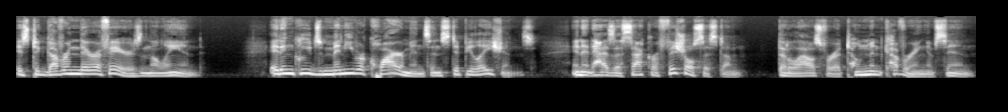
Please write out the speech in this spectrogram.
is to govern their affairs in the land. It includes many requirements and stipulations, and it has a sacrificial system that allows for atonement covering of sin.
